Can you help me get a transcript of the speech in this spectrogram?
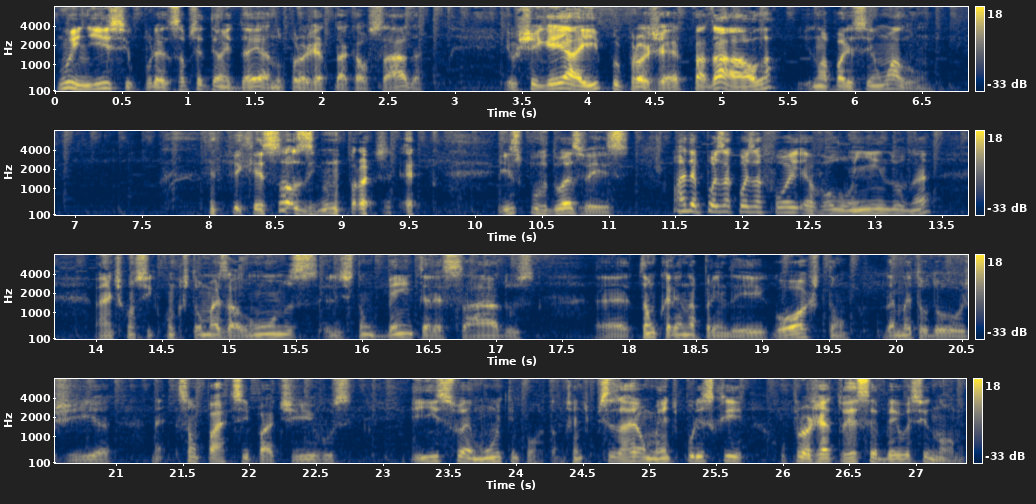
No início, por exemplo, só para você ter uma ideia, no projeto da calçada, eu cheguei aí para o projeto para dar aula e não apareceu um aluno. Fiquei sozinho no projeto. Isso por duas vezes. Mas depois a coisa foi evoluindo, né? A gente conquistou mais alunos, eles estão bem interessados, estão é, querendo aprender, gostam da metodologia né, são participativos e isso é muito importante. A gente precisa realmente, por isso que o projeto recebeu esse nome.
